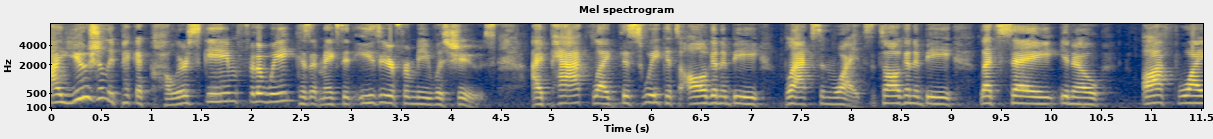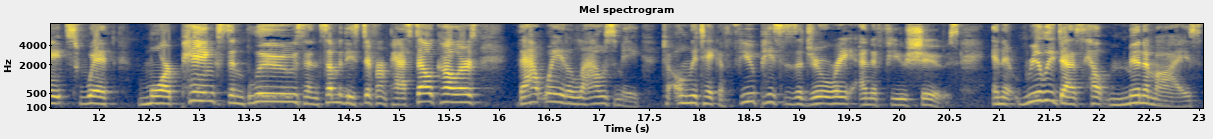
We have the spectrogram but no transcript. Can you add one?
I usually pick a color scheme for the week because it makes it easier for me with shoes. I pack like this week, it's all going to be blacks and whites. It's all going to be, let's say, you know, off whites with more pinks and blues and some of these different pastel colors. That way, it allows me to only take a few pieces of jewelry and a few shoes. And it really does help minimize,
